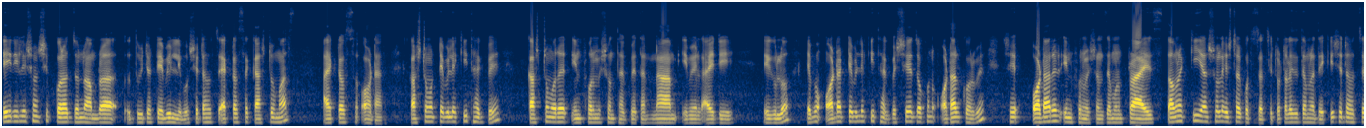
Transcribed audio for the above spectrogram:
এই রিলেশনশিপ করার জন্য আমরা দুইটা টেবিল নিব। সেটা হচ্ছে একটা হচ্ছে কাস্টমার আর একটা হচ্ছে অর্ডার কাস্টমার টেবিলে কি থাকবে? কাস্টমারের ইনফরমেশন থাকবে, তার নাম, ইমেল আইডি এগুলো এবং অর্ডার টেবিলে কি থাকবে, সে যখন অর্ডার করবে, সে অর্ডারের ইনফরমেশন, যেমন প্রাইস। তো আমরা কি আসলে স্টার করতে চাচ্ছি? টোটালি যদি আমরা দেখি, সেটা হচ্ছে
